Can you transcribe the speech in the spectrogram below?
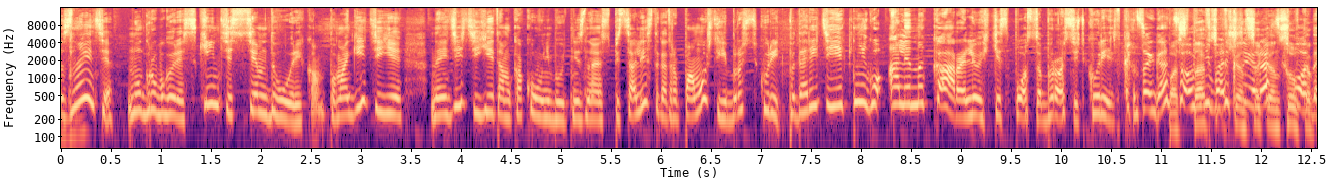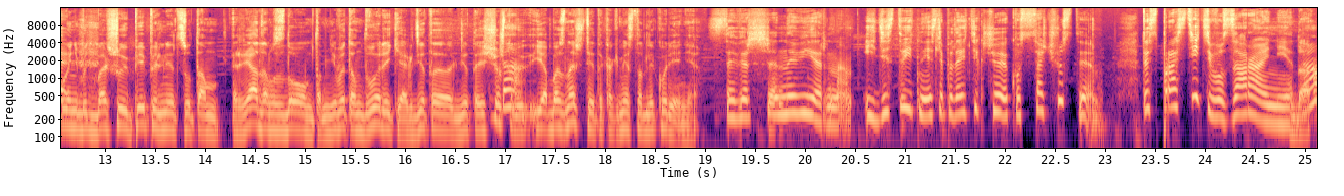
знаете, ну, грубо говоря, скиньте с тем двориком, помогите ей, найдите ей там какого-нибудь, не знаю, специалиста, который поможет ей бросить курить. Подарите ей книгу Алина Кара «Легкий способ бросить курить». В конце концов, Поставьте, в конце расходы. концов, какую-нибудь большую пепельницу там рядом с домом, там не в этом дворике, а где-то где еще, да. чтобы и обозначьте это как место для курения. Совершенно верно. И действительно, если подойти к человеку с сочувствием, то есть простить его заранее, да, да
